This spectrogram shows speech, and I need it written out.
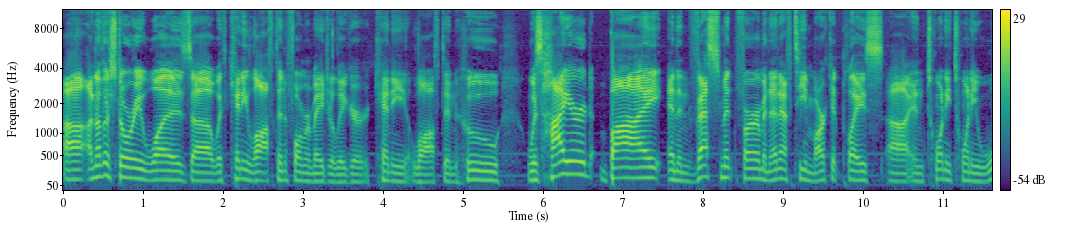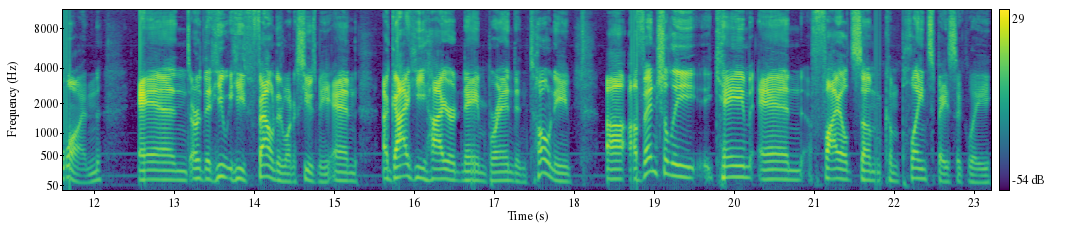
Uh, another story was uh, with Kenny Lofton, a former major leaguer, Kenny Lofton, who was hired by an investment firm, an NFT marketplace uh, in 2021 and or that he he founded one, excuse me, and a guy he hired named Brandon Tony uh, eventually came and filed some complaints, basically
